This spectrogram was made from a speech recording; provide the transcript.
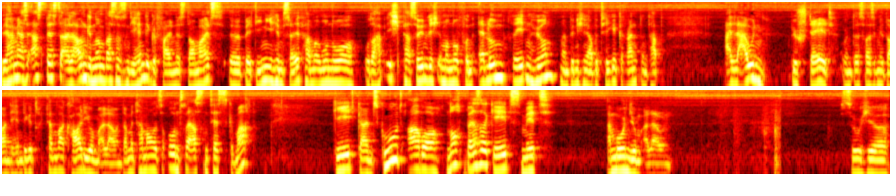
Wir haben ja das erstbeste Alone genommen, was uns in die Hände gefallen ist damals. Äh, Bedini himself haben wir immer nur, oder habe ich persönlich immer nur von Alum reden hören. Dann bin ich in die Apotheke gerannt und habe Alone bestellt. Und das, was sie mir da in die Hände gedrückt haben, war Kalium Alone. Damit haben wir uns unsere ersten Tests gemacht. Geht ganz gut, aber noch besser geht's mit Ammonium Alone. So, hier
